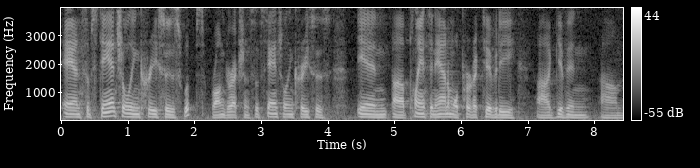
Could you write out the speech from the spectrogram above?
and substantial increases, whoops, wrong direction, substantial increases in uh, plant and animal productivity uh, given, um,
